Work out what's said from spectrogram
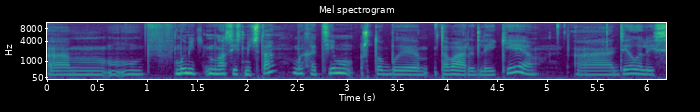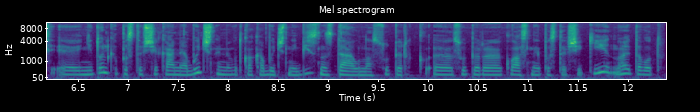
Мы, у нас есть мечта, мы хотим, чтобы товары для Икея делались э, не только поставщиками обычными, вот как обычный бизнес, да, у нас супер, э, супер классные поставщики, но это вот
